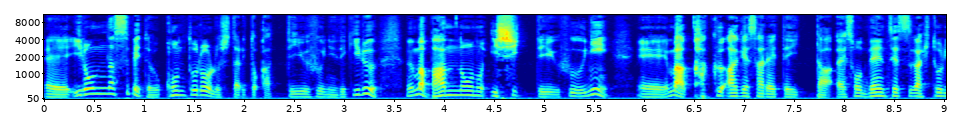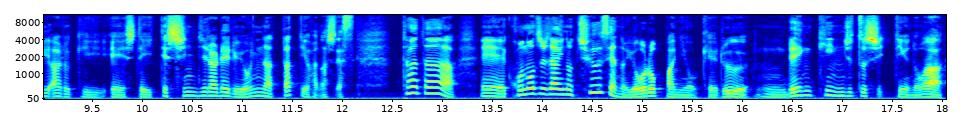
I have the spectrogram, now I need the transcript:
え、いろんな全てをコントロールしたりとかっていうふうにできる、まあ、万能の石っていうふうに、え、まあ、格上げされていった、えその伝説が一人歩き、していて信じられるようになったっていう話です。ただ、えー、この時代の中世のヨーロッパにおける、うん、錬金術師っていうのは、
